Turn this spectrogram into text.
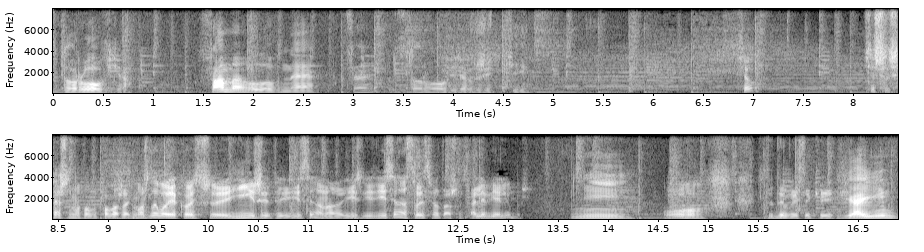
здоров'я. Саме головне це здоров'я в житті. Все? Чи ще, ще щось можна побажати? Можливо, якоїсь е, їжі. Ти їси на, ї- їси на свої свята щось? Олів'є любиш? Ні. Ого, ти дивись, який. Я їм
